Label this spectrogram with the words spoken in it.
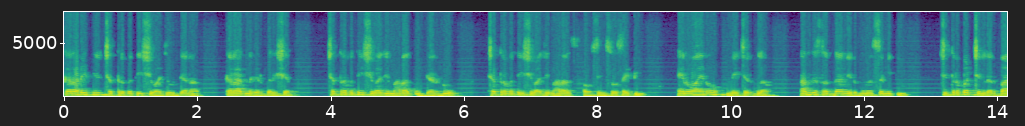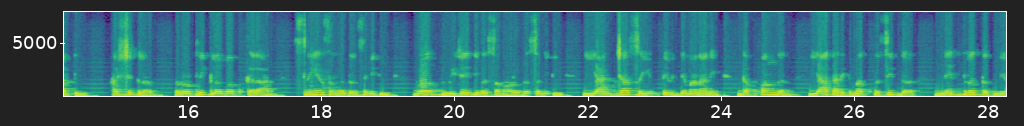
कराड येथील छत्रपती शिवाजी उद्यानात कराड नगर परिषद छत्रपती शिवाजी महाराज उद्यान group Chhatrapati Shivaji Maharaj housing society enviro nature club Andhashraddha Nirmoolan Samiti चित्रपट चिल्लर पार्टी हास्य club Rotary club of Karad स्नेह संवर्धन समिती व विजय दिवस समारोह समिती यांच्या संयुक्त विद्यमानाने गप्पांगण या कार्यक्रमात प्रसिद्ध नेत्रतज्ञ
